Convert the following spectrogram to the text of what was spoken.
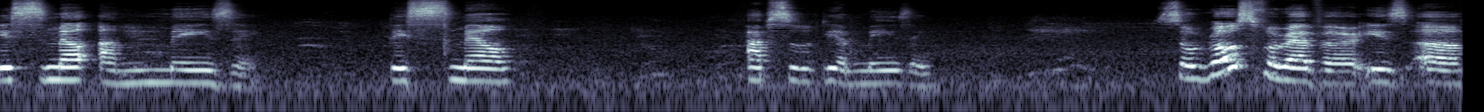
They smell amazing. They smell absolutely amazing. So Rose Forever is a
